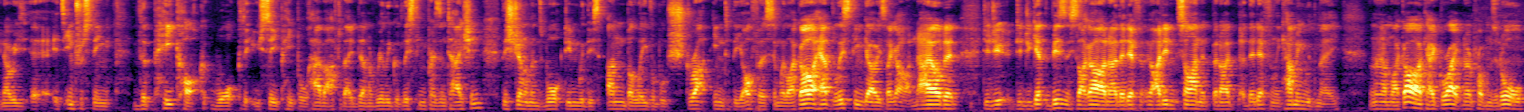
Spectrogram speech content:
You know, uh, it's interesting the peacock walk that you see people have after they've done a really good listing presentation. This gentleman's walked in with this unbelievable strut into the office, and we're like, "Oh, how'd the listing go?" He's like, "Oh, nailed it. Did you did you get the business?" He's like, "Oh, no, they definitely. I didn't sign it, but I, they're definitely coming with me." And then I'm like, oh, okay, great, no problems at all.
